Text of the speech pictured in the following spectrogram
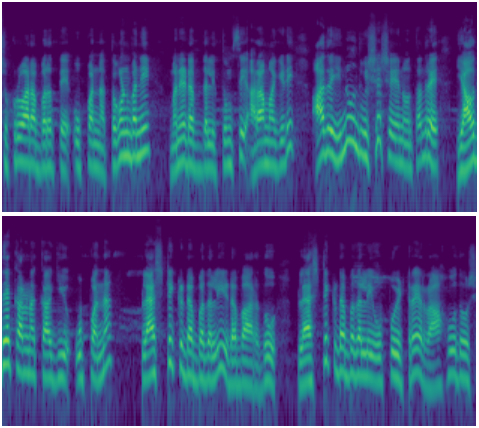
ಶುಕ್ರವಾರ ಬರುತ್ತೆ ಉಪ್ಪನ್ನು ತೊಗೊಂಡು ಬನ್ನಿ, ಮನೆ ಡಬ್ಬದಲ್ಲಿ ತುಂಬಿಸಿ ಆರಾಮಾಗಿಡಿ. ಆದರೆ ಇನ್ನೂ ಒಂದು ವಿಶೇಷ ಏನು ಅಂತಂದರೆ ಯಾವುದೇ ಕಾರಣಕ್ಕಾಗಿ ಉಪ್ಪನ್ನು ಪ್ಲಾಸ್ಟಿಕ್ ಡಬ್ಬದಲ್ಲಿ ಇಡಬಾರದು. ಪ್ಲಾಸ್ಟಿಕ್ ಡಬ್ಬದಲ್ಲಿ ಉಪ್ಪು ಇಟ್ಟರೆ ರಾಹು ದೋಷ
